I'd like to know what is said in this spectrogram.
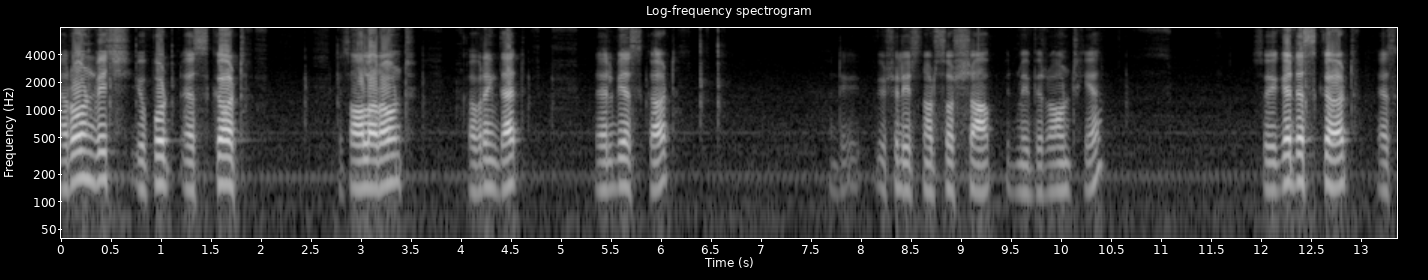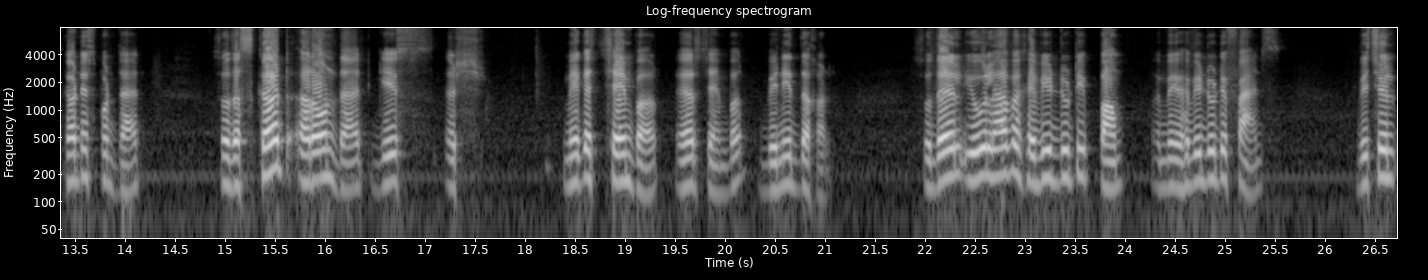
around which you put a skirt. It is all around covering that. There will be a skirt. And usually it is not so sharp. It may be round here. So you get a skirt. A skirt is put that. So the skirt around that gives a make a chamber air chamber beneath the hull. So there you will have a heavy duty pump heavy duty fans which will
